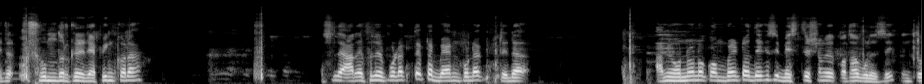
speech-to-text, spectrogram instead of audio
এটা সুন্দর করে র্যাপিং করা। আসলে আরএফএল এর প্রোডাক্ট একটা ব্র্যান্ড প্রোডাক্ট এটা আমি অন্য অন্য কোম্পানিটাও দেখেছি, মিস্ত্রির সঙ্গে কথা বলেছি, কিন্তু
